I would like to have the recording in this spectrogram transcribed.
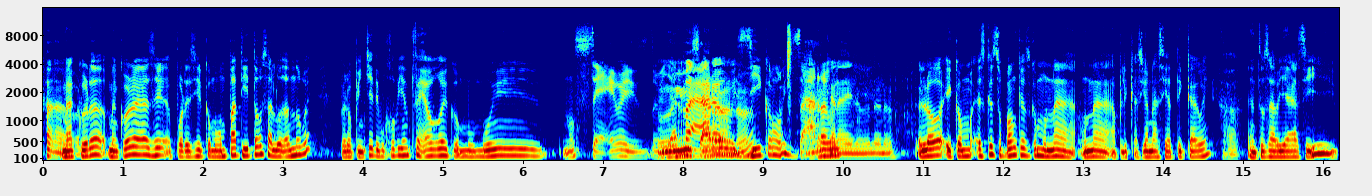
cabrón. me acuerdo, me acuerdo hacer- por decir como un patito saludando, güey, pero pinche dibujo bien feo, güey, como muy no sé, güey, Muy bizarro, raro, güey, ¿no? sí, como Ah, bizarro, güey. caray, no, no, no. Luego, y como, es que supongo que es como una, una aplicación asiática, güey. Ajá. Entonces había así,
